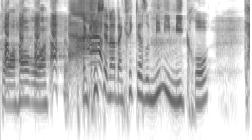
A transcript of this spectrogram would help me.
Boah, Horror. Dann kriegt er, noch- dann kriegt er so ein Mini-Mikro. Geil.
